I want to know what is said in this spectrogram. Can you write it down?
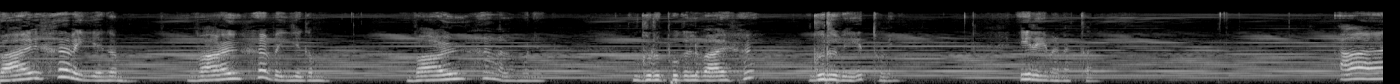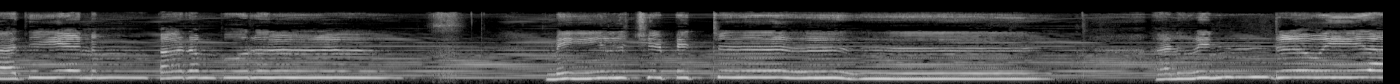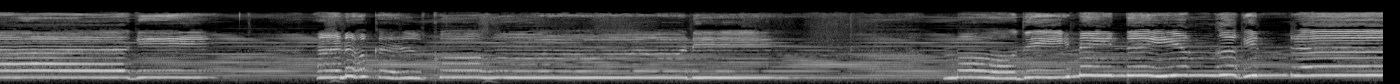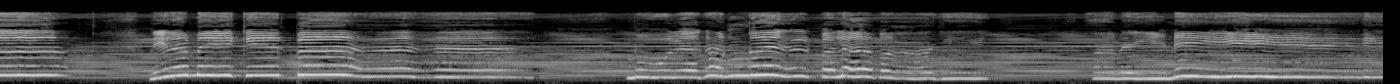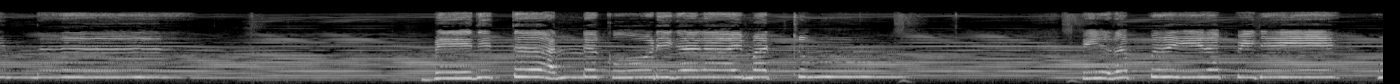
வாழ்க வையகம் வாழ்க வையகம் வாழ்க வளமுடன் குரு புகழ் வாழ்க குருவே துணை. இறை வணக்கம் ஆதி எனும் பரம்பொருள் மீழ்ச்சி பெற்று அணுவின் அணுக்கள் கூடி மோதி இணைந்து இயங்குகின்ற நிலைமைக்கேற்ப மூலகங்கள் வேதித்த அண்ட கோடிகளாய் மற்றும் பிறப்பு இறப்பிடையே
